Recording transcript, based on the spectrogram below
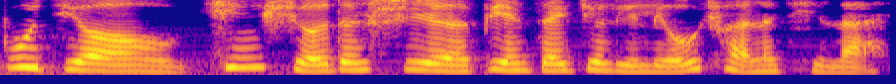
不久，青蛇的事便在这里流传了起来。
